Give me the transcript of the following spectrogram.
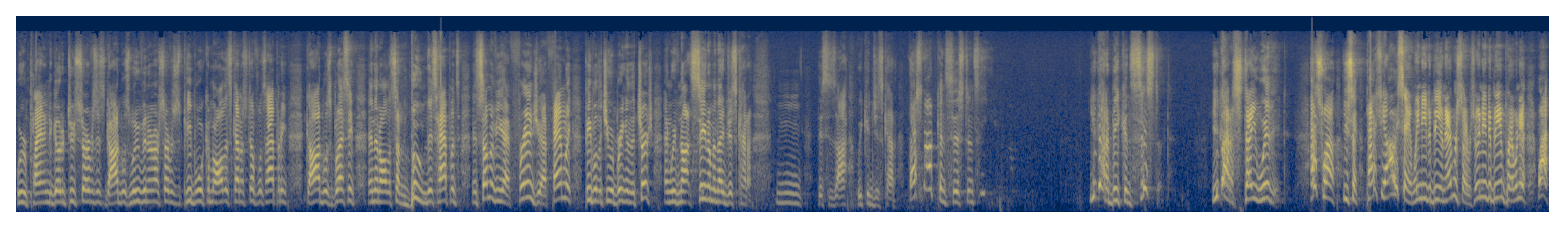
we were planning to go to two services. God was moving in our services. People were coming, all this kind of stuff was happening. God was blessing. And then all of a sudden, boom, this happens. And some of you have friends, you have family, people that you were bringing to the church, and we've not seen them, and they've just kind of, mm, this is, I, we can just kind of, that's not consistency. You got to be consistent. You got to stay with it. That's why you say, Pastor, you always say we need to be in every service. We need to be in prayer. We need, why?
